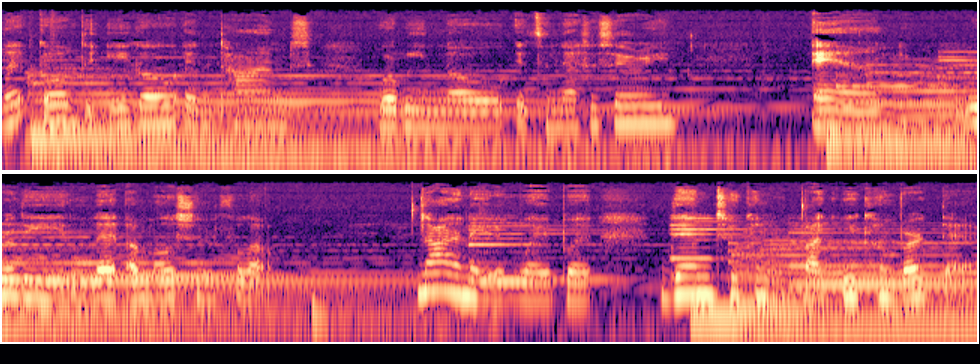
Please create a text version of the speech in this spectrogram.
let go of the ego in times where we know it's necessary and really let emotion flow. Not in a negative way, but then to con- like we convert that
